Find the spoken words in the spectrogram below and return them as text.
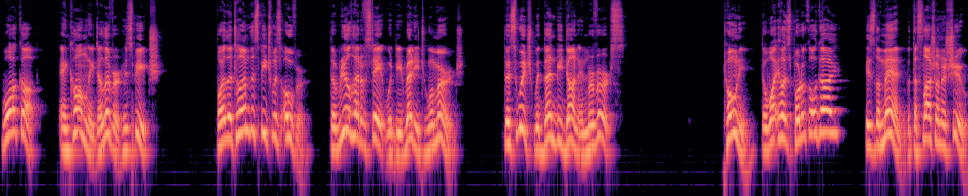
walk up, and calmly deliver his speech. By the time the speech was over, the real head of state would be ready to emerge. The switch would then be done in reverse. Tony, the White House protocol guy, is the man with the slash on his shoe,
